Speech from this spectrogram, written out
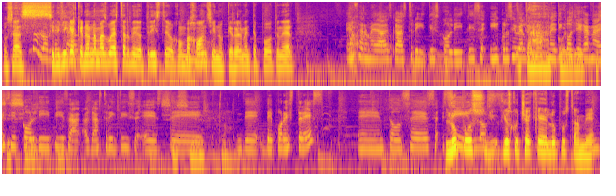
O sea, significa que no nada más voy a estar medio triste o con bajón, sino que realmente puedo tener enfermedades, gastritis, colitis, inclusive algunos médicos llegan a decir colitis, gastritis este, de, de, por estrés. Entonces, lupus, yo escuché que lupus también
